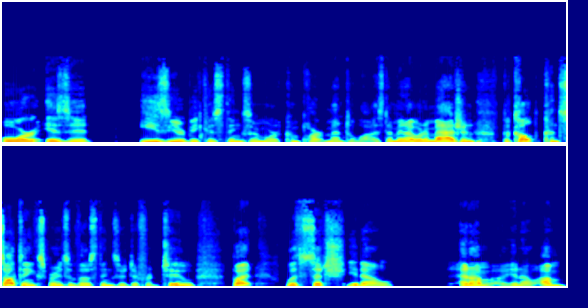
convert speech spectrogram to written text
Or is it easier because things are more compartmentalized. I mean, I would imagine the consulting experience of those things are different too, but with such, you know, and I'm, you know, I'm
